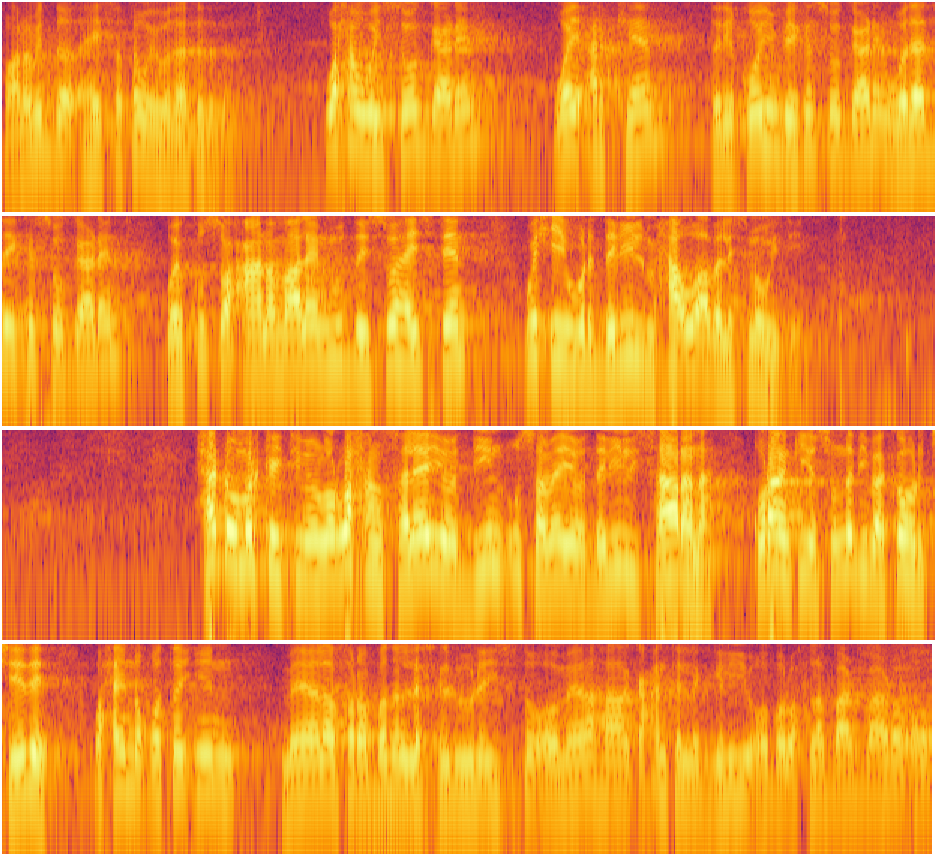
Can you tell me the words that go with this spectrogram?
Waana midda haysata way wadaadada waa waxaan way soo gaadheen way arkeen dariiqooyin bay ka soo gaadheen wadaadday ka soo gaadheen way ku soo caanamaaleen mudday soo haysteen. Wixii war daliil maxaa u aba laysma weydiin? Hadhow markay timid war waxaan saleeyoo diin u sameeyoo daliil saarana qur'aankii iyo sunnadii baa ka hor jeede waxay noqotay in meelo fara badan la xuluulaysto oo meelaha gacanta la geliyo oo bal wax la baadhbaadho oo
